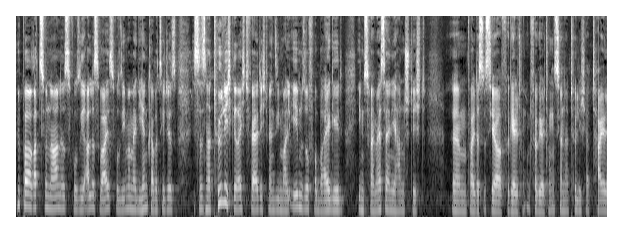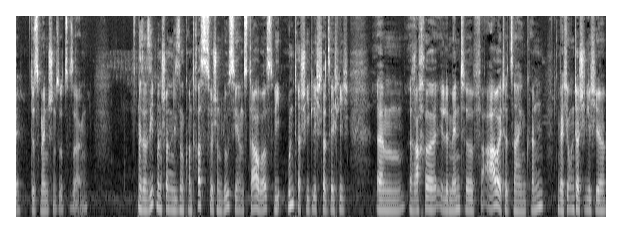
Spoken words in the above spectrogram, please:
hyperrational ist, wo sie alles weiß, wo sie immer mehr Gehirnkapazität ist, ist es natürlich gerechtfertigt, wenn sie mal ebenso vorbeigeht, ihm zwei Messer in die Hand sticht, ähm, weil das ist ja Vergeltung und Vergeltung ist ja natürlicher Teil des Menschen sozusagen. Also da sieht man schon diesen Kontrast zwischen Lucy und Star Wars, wie unterschiedlich tatsächlich ähm, Rache-Elemente verarbeitet sein können, welche unterschiedliche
